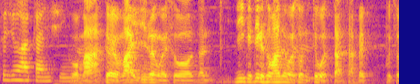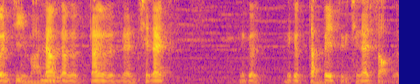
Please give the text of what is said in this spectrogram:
这就是她担心。我妈对我妈一直认为说，那第一个第一个说，我妈认为说你对我长长辈不尊敬嘛，哪有哪有哪有人钱在那个那个长辈这个钱在少的，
